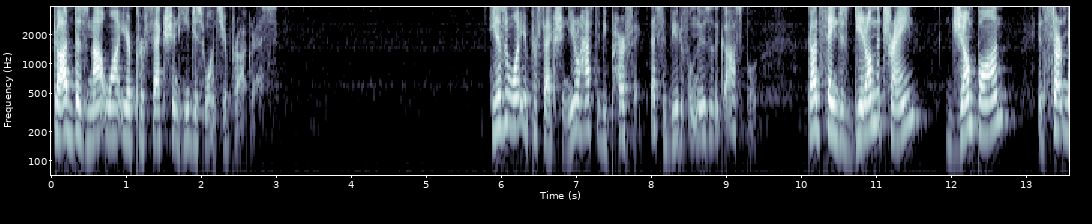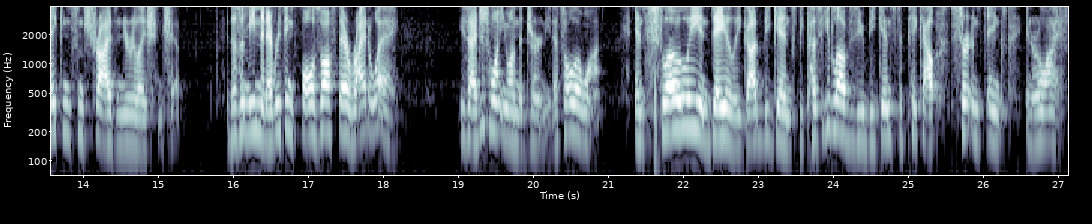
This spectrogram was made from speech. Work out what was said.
God does not want your perfection, He just wants your progress. He doesn't want your perfection. You don't have to be perfect. That's the beautiful news of the gospel. God's saying just get on the train, jump on, and start making some strides in your relationship. It doesn't mean that everything falls off there right away. He's, I just want you on the journey. That's all I want. And slowly and daily, God begins, because He loves you, begins to pick out certain things in our life.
